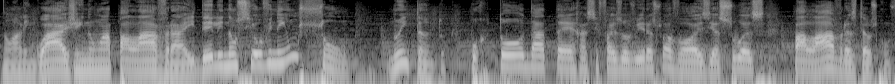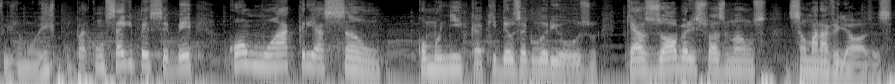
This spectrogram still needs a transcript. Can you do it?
Não há linguagem, não há palavra, e dele não se ouve nenhum som. No entanto, por toda a terra se faz ouvir a sua voz e as suas palavras até os confins do mundo. A gente consegue perceber como a criação comunica que Deus é glorioso, que as obras de suas mãos são maravilhosas.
